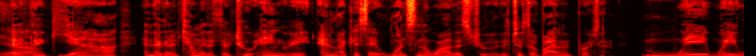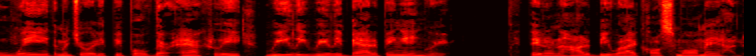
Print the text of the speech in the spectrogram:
And I think, yeah, and they're going to tell me that they're too angry. And like I say, once in a while, that's true. That's just a violent person. Way, way, way the majority of people, they're actually really, really bad at being angry. They don't know how to be what I call small mad.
